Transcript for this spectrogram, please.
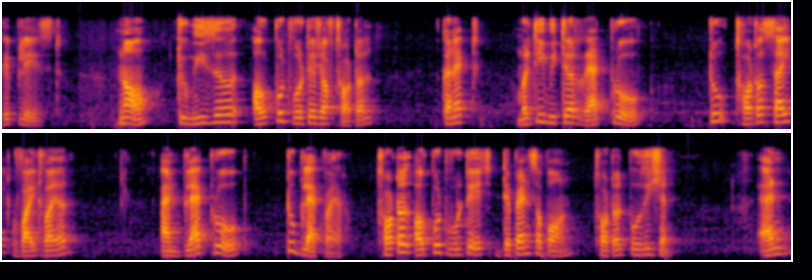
replaced. Now to measure output voltage of throttle, connect multimeter red probe to throttle side white wire and black probe to black wire. Throttle output voltage depends upon throttle position and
